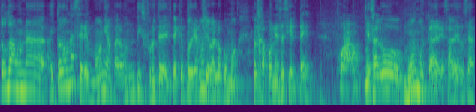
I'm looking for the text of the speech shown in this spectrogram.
toda una, hay toda una ceremonia para un disfrute del té que podríamos llevarlo como los japoneses y el té. ¡Wow! Es algo muy, muy padre, ¿sabes? O sea,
